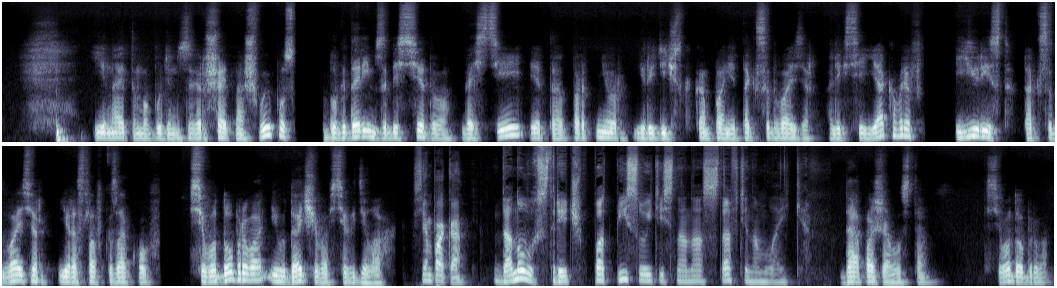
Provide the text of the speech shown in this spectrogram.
И на этом мы будем завершать наш выпуск. Благодарим за беседу гостей. Это партнер юридической компании Tax Advisor Алексей Яковлев и юрист Tax Advisor Ярослав Казаков. Всего доброго и удачи во всех делах. Всем пока. До новых встреч. Подписывайтесь на нас, ставьте нам лайки. Да, пожалуйста. Всего доброго.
